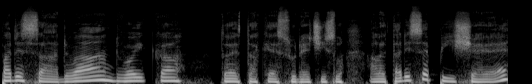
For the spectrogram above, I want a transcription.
52, dvojka, to je také sudé číslo. Ale tady se píše,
